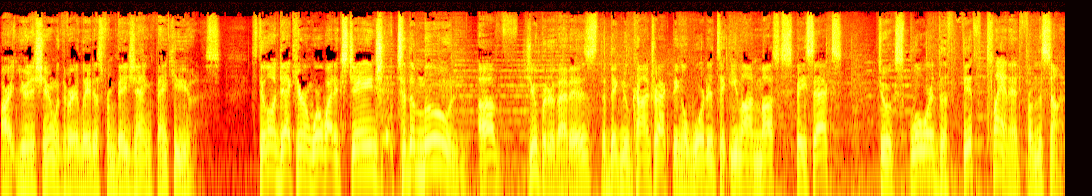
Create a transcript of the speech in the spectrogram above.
All right, Eunice Yoon with the very latest from Beijing. Thank you, Eunice. Still on deck here in Worldwide Exchange to the moon of Jupiter, that is. The big new contract being awarded to Elon Musk's SpaceX to explore the fifth planet from the sun.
